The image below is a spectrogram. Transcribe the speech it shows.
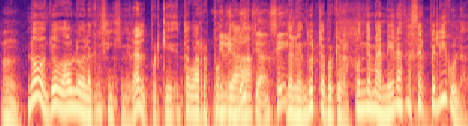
la- No, yo hablo de la crisis en general, porque esta va responde De la a- industria, sí. de la industria, porque responde a maneras de hacer películas.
